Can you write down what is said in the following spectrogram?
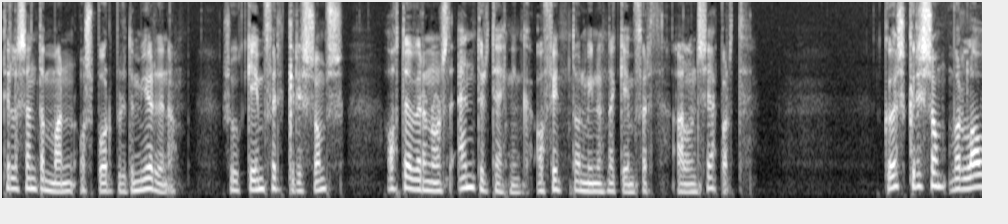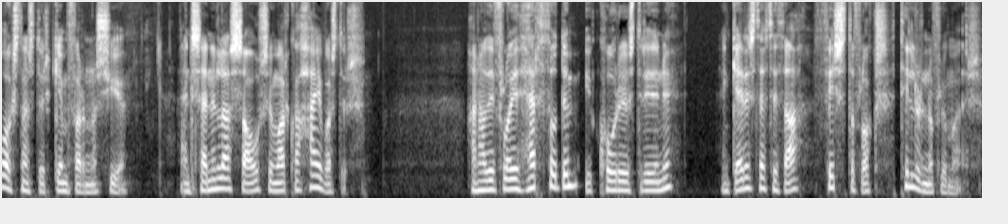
til að senda mann á spórbrutum jörðina, svo geimferð Grissoms átti að vera nánast endurtekning á 15 mínútna geimferð Alan Shepard. Gus Grissom var lágvaksnastur geimfarana 7, en sennilega sá sem var hvað hæfastur. Hann hafði flóið herþótum í kóriustriðinu, en gerist eftir það fyrstaflokks tilrunaflugmaður.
